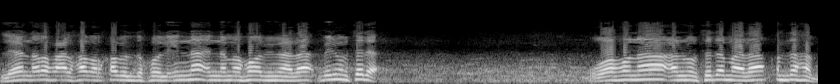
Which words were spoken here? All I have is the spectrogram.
لأن رفع الخبر قبل دخول إن إنما هو بماذا؟ بالمبتدأ. وهنا المبتدأ ماذا؟ قد ذهب.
